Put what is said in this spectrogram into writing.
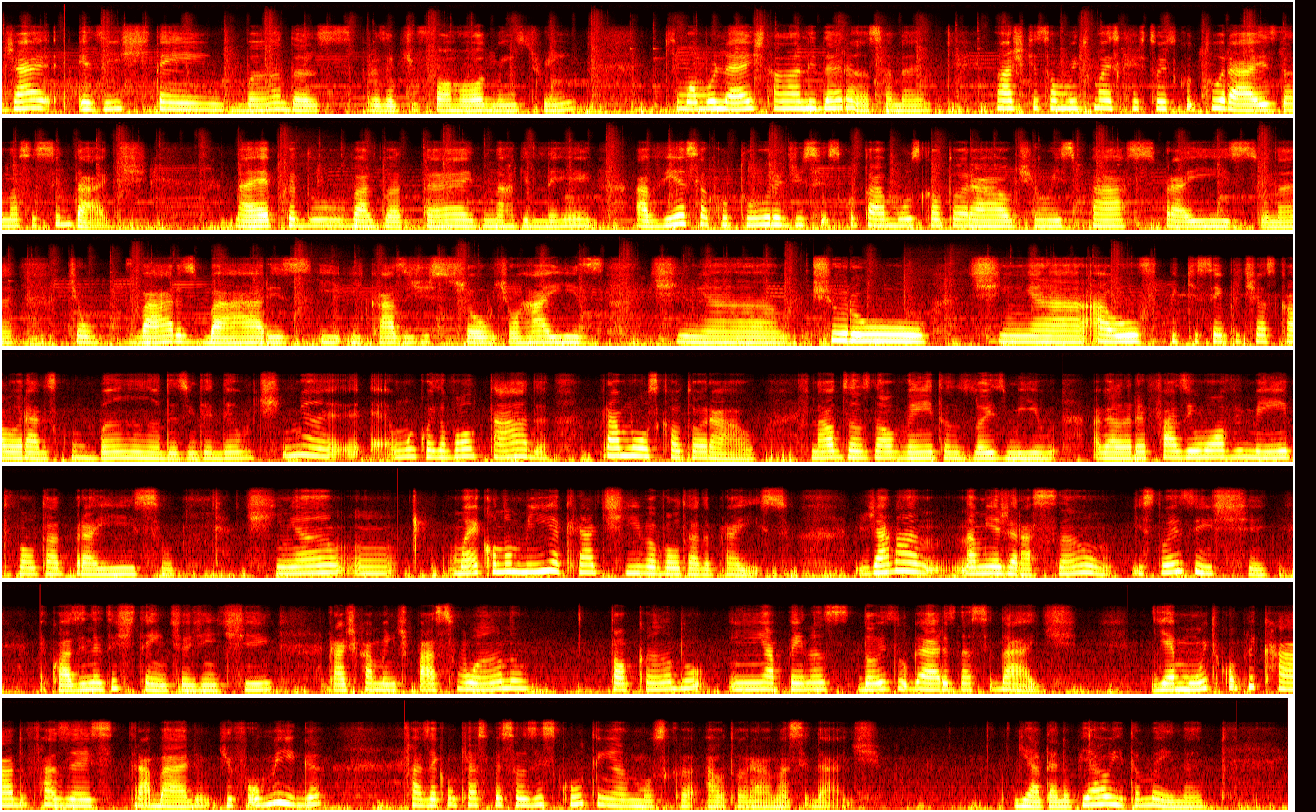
já existem bandas, por exemplo, de forró mainstream, que uma mulher está na liderança, né? Eu acho que são muito mais questões culturais da nossa cidade. Na época do Vale do Até e do Narguilé, havia essa cultura de se escutar música autoral, tinham espaços para isso, né? Tinham vários bares e, e, casas de show, tinham raízes, tinha churu, tinha a UFP, que sempre tinha as caloradas com bandas, entendeu? Tinha é, uma coisa voltada para música autoral. Final dos anos 90, anos 2000, a galera fazia um movimento voltado para isso tinha um, uma economia criativa voltada para isso. Já na, na minha geração, isso não existe. É quase inexistente. A gente praticamente passa o ano tocando em apenas dois lugares na cidade. E é muito complicado fazer esse trabalho de formiga, fazer com que as pessoas escutem a música autoral na cidade. E até no Piauí também, né?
